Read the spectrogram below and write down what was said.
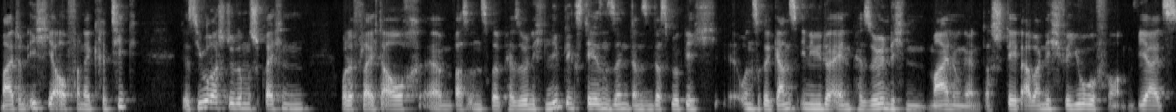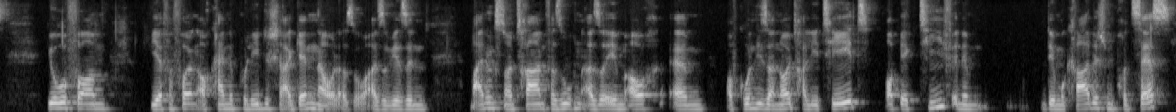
Maid und ich hier auch von der Kritik des Jurastudiums sprechen oder vielleicht auch, ähm, was unsere persönlichen Lieblingsthesen sind, dann sind das wirklich unsere ganz individuellen persönlichen Meinungen. Das steht aber nicht für Juroform. Wir als Juroform wir verfolgen auch keine politische Agenda oder so. Also wir sind meinungsneutral und versuchen also eben auch ähm, aufgrund dieser Neutralität objektiv in einem demokratischen Prozess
